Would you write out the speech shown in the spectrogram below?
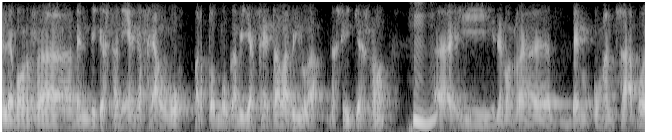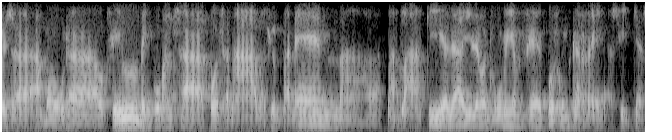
Llavors eh, vam dir que es tenia que fer alguna cosa per tot el que havia fet a la vila de Sitges, no? Mm -hmm. eh, I llavors eh, vam començar pues, a, a moure el fil, vam començar pues, a anar a l'Ajuntament, a parlar aquí i allà, i llavors volíem fer pues, un carrer a Sitges.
